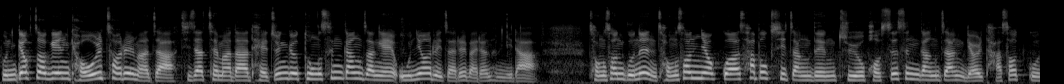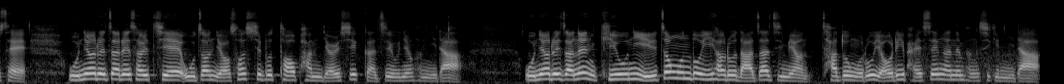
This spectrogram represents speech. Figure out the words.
본격적인 겨울철을 맞아 지자체마다 대중교통 승강장에 온열 의자를 마련합니다. 정선구는 정선역과 사복시장 등 주요 버스 승강장 15곳에 온열 의자를 설치해 오전 6시부터 밤 10시까지 운영합니다. 온열 의자는 기온이 일정 온도 이하로 낮아지면 자동으로 열이 발생하는 방식입니다.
